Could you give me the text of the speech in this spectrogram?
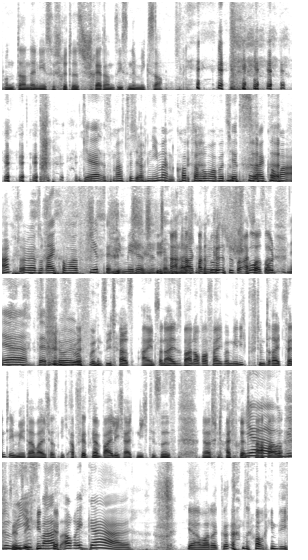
Und dann der nächste Schritt ist, schreddern Sie es in den Mixer. Ja, es macht sich auch niemand einen Kopf darum, ob es jetzt 2,8 oder 3,4 Zentimeter sind. Ja, das man könnte es einfach sagen, ja, selbst schuld. würfeln Sie das einfach. Nein, es waren auch wahrscheinlich bei mir nicht bestimmt drei Zentimeter, weil ich das nicht abschätzen kann, weil ich halt nicht dieses Nerdschneidbrett Ja, habe. Aber und wie du siehst, war es auch egal. Ja, aber da können Sie, auch in die,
